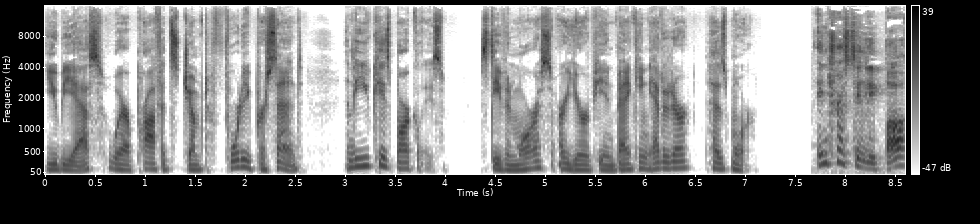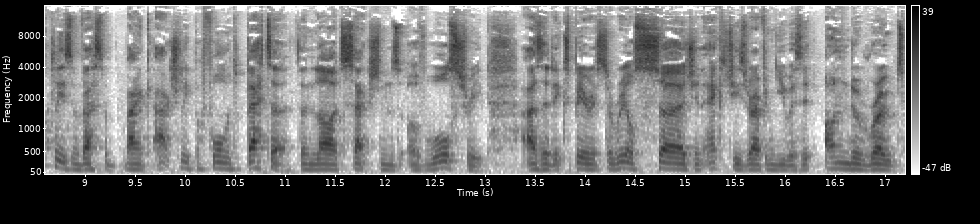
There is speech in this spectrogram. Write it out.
UBS, where profits jumped 40%, and the UK's Barclays. Stephen Morris, our European banking editor, has more. Interestingly, Barclays Investment Bank actually performed better than large sections of Wall Street as it experienced a real surge in equities revenue as it underwrote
